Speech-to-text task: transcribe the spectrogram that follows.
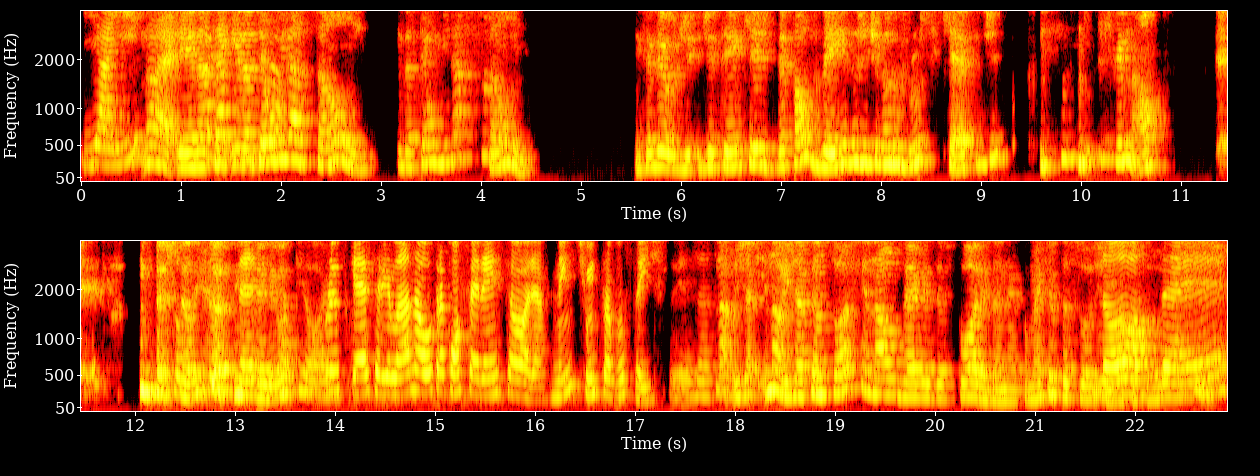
E aí, Não, é, ainda tem, ainda tem humilhação, ainda tem humilhação, entendeu? De, de ter que, de, talvez, a gente vendo o Bruce Cassidy no final da como se Stanley não Cup, pudesse entendeu? ficar pior. Bruce Cassidy lá na outra conferência, olha, nem tchum para vocês. Não, já, Exatamente. não, e já pensou a final Vegas e Flórida, né? Como é que a pessoa Nossa, é.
